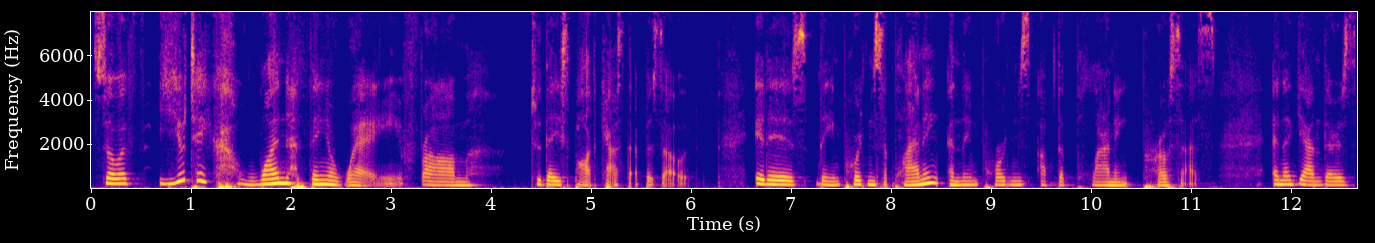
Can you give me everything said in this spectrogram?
So if you take one thing away from today's podcast episode, it is the importance of planning and the importance of the planning process. And again, there's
